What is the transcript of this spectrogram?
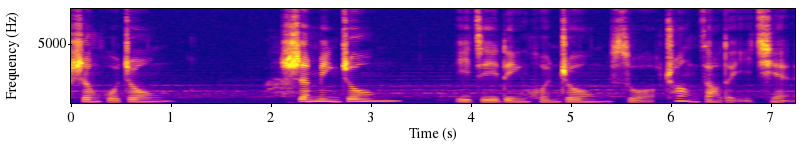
生活中、生命中以及灵魂中所创造的一切。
